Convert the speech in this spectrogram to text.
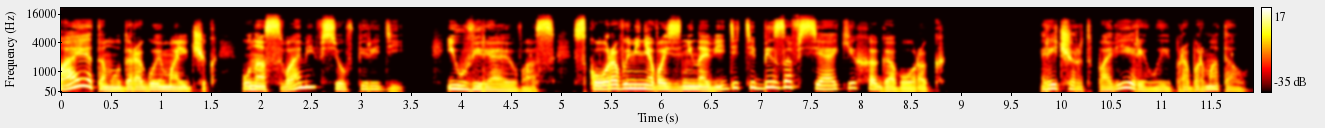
Поэтому, дорогой мальчик, у нас с вами все впереди. И уверяю вас, скоро вы меня возненавидите безо всяких оговорок». Ричард поверил и пробормотал.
